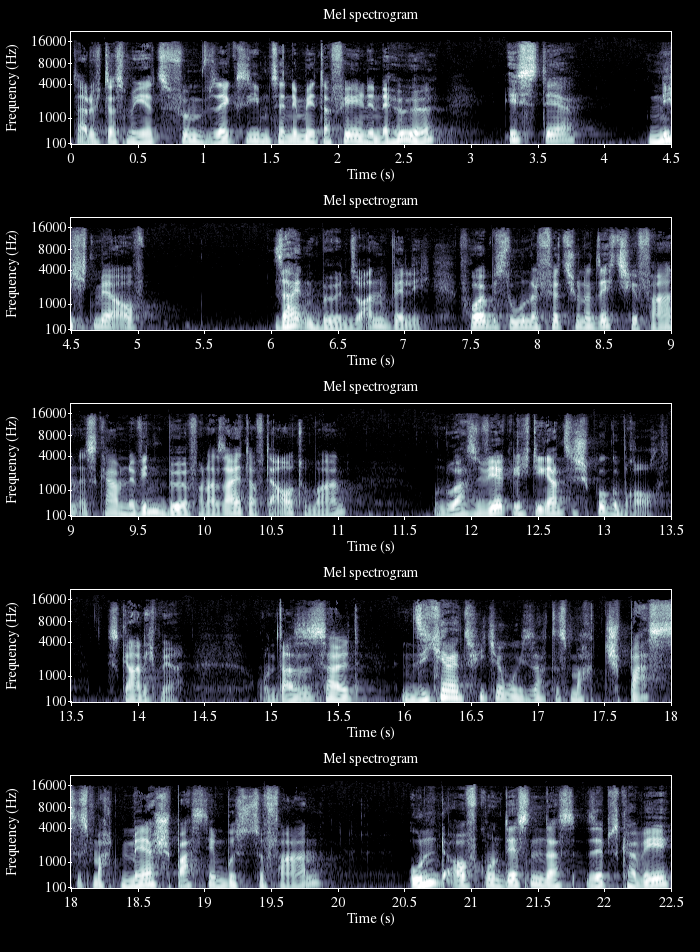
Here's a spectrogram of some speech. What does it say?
Dadurch, dass mir jetzt 5, 6, 7 Zentimeter fehlen in der Höhe, ist der nicht mehr auf Seitenböen so anfällig. Vorher bist du 140, 160 gefahren, es kam eine Windböe von der Seite auf der Autobahn und du hast wirklich die ganze Spur gebraucht. Ist gar nicht mehr. Und das ist halt ein Sicherheitsfeature, wo ich sage, das macht Spaß, es macht mehr Spaß, den Bus zu fahren. Und aufgrund dessen, dass selbst KW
